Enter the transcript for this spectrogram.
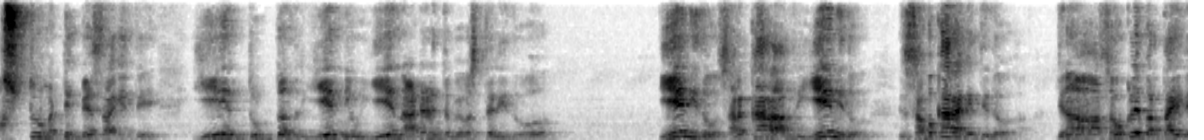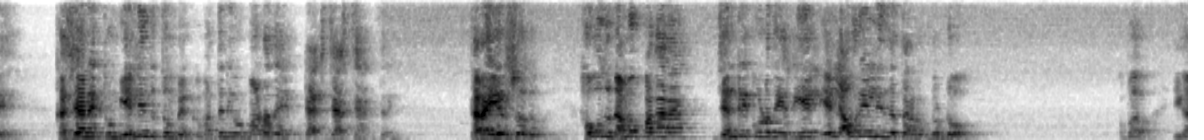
ಅಷ್ಟು ಮಟ್ಟಿಗೆ ಬೇಸರ ಆಗೈತಿ. ಏನು ದುಡ್ಡು ಅಂದ್ರೆ ಏನು ನೀವು, ಏನು ಆಡಳಿತ ವ್ಯವಸ್ಥೆ ಇದು? ಏನಿದು? ಸರ್ಕಾರ ಅಂದ್ರೆ ಏನಿದು? ಇದು ಸಬಕಾರ ಆಗೈತಿ ಇದು. ದಿನ ಸೌಕಳಿ ಬರ್ತಾ ಇದೆ. ಖಜಾನೆ ತುಂಬಿ ಎಲ್ಲಿಂದ ತುಂಬಬೇಕು? ಮತ್ತೆ ನೀವು ಮಾಡೋದೇ ಟ್ಯಾಕ್ಸ್ ಜಾಸ್ತಿ ಹಾಕ್ತೀರಿ. ದರ ಏರಿಸೋದು. ಹೌದು, ನಮಗೆ ಪಗಾರ? ಜನರಿಗೆ ಕೊಡೋದು ಎಲ್ಲಿ ಎಲ್ಲಿ ಅವ್ರು ಎಲ್ಲಿಂದ ತರಬೇಕು ದುಡ್ಡು? ಒಬ್ಬ, ಈಗ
